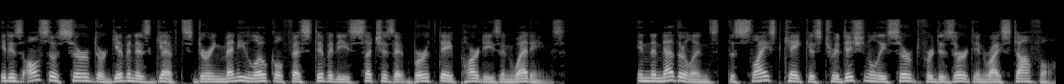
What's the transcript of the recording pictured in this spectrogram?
It is also served or given as gifts during many local festivities such as at birthday parties and weddings. In the Netherlands, the sliced cake is traditionally served for dessert in rijsttafel.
